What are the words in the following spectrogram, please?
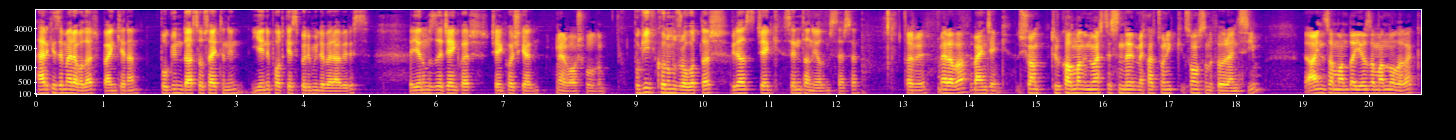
Herkese merhabalar. Ben Kenan. Bugün Dart Society'nin yeni podcast bölümüyle beraberiz. Yanımızda Cenk var. Cenk hoş geldin. Merhaba, hoş buldum. Bugünkü konumuz robotlar. Biraz Cenk seni tanıyalım istersen. Tabii. Merhaba, ben Cenk. Şu an Türk-Alman Üniversitesi'nde mekatronik son sınıf öğrencisiyim. Aynı zamanda yarı zamanlı olarak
